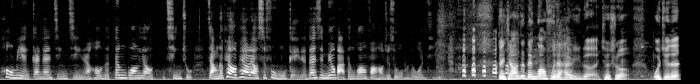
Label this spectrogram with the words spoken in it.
后面干干净净，然后呢，灯光要清楚，长得漂不漂亮是父母给的，但是没有把灯光放好就是我们的问题。对，讲到这灯光附带还有一个，就是说，我觉得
